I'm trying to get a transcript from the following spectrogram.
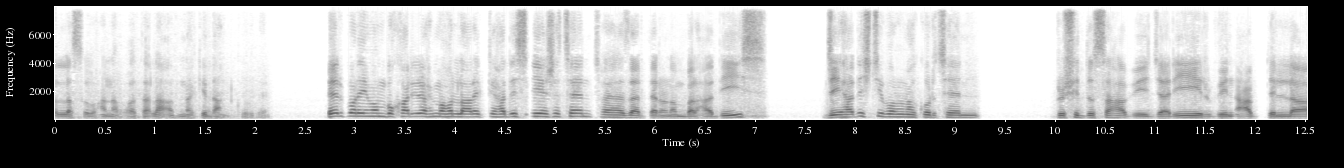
আল্লাহ সুবহানা হওয়া তালা আপনাকে দান করবেন। এরপরে ইমাম বুখারি রহমহল্লা আরেকটি হাদিস নিয়ে এসেছেন ছয় হাজার তেরো নম্বর হাদিস। যে হাদিসটি বর্ণনা করছেন প্রসিদ্ধ সাহাবি জারির বিন আবদুল্লাহ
